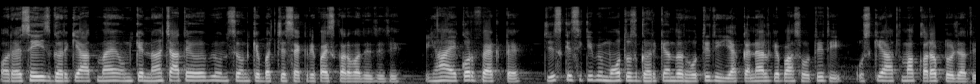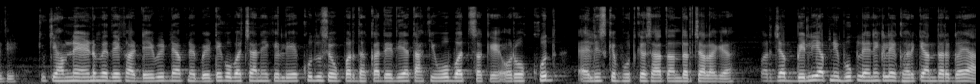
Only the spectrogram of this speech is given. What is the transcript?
और ऐसे ही इस घर की आत्माएँ उनके ना चाहते हुए भी उनसे उनके बच्चे सेक्रीफाइस करवा देती थी। यहाँ एक और फैक्ट है, जिस किसी की भी मौत उस घर के अंदर होती थी या कनाल के पास होती थी, उसकी आत्मा करप्ट हो जाती थी। क्योंकि हमने एंड में देखा डेविड ने अपने बेटे को बचाने के लिए खुद उसे ऊपर धक्का दे दिया ताकि वो बच सके और वो खुद एलिस के भूत के साथ अंदर चला गया। पर जब बिली अपनी बुक लेने के लिए घर के अंदर गया,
